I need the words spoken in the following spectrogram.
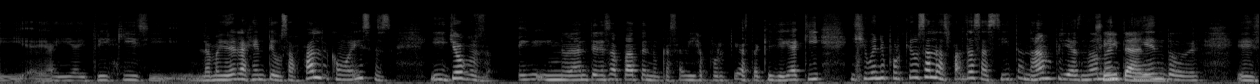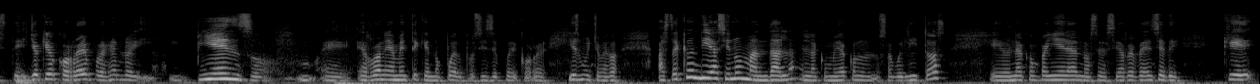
y eh, ahí hay triquis y la mayoría de la gente usa falda, como dices. Y yo, pues, ignorante en esa parte, nunca sabía por qué, hasta que llegué aquí. Y dije, bueno, ¿y ¿por qué usan las faldas así tan amplias? No, no Sí, entiendo. Este, yo quiero correr, por ejemplo, y, y pienso mm, eh, erróneamente que no puedo, pues sí se puede correr. Y es mucho mejor. Hasta que un día, haciendo un mandala en la comunidad con los abuelitos, eh, una compañera nos hacía referencia de que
